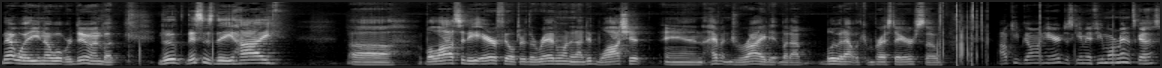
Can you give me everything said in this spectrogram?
that way you know what we're doing. But this is the high uh, velocity air filter, the red one, and I did wash it and I haven't dried it, but I blew it out with compressed air. So I'll keep going here. Just give me a few more minutes, guys.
